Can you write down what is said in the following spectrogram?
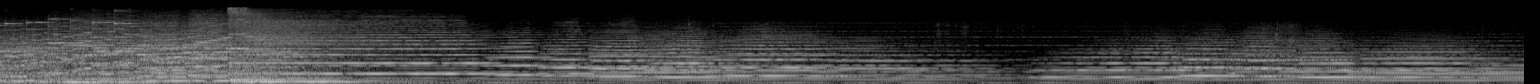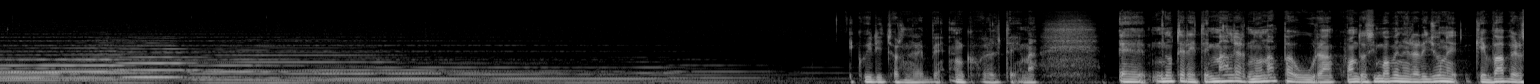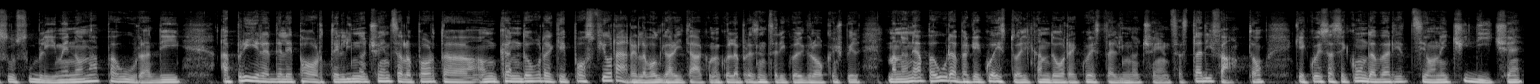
E qui ritornerebbe ancora il tema eh, noterete Mahler non ha paura, quando si muove nella regione che va verso il sublime, non ha paura di aprire delle porte, l'innocenza lo porta a un candore che può sfiorare la volgarità, come quella presenza di quel Glockenspiel, ma non ne ha paura perché questo è il candore questa è l'innocenza. Sta di fatto che questa seconda variazione ci dice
